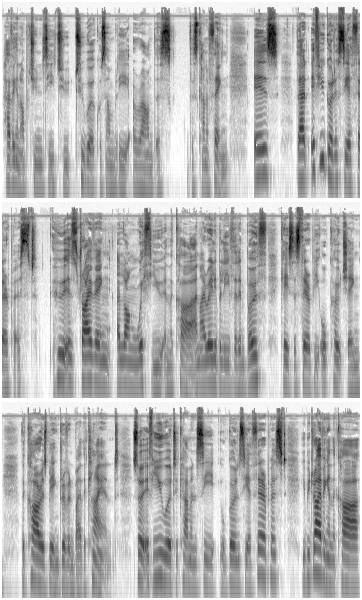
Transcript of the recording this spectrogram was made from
having an opportunity to, to work with somebody around this, this kind of thing, is that if you go to see a therapist, who is driving along with you in the car. And I really believe that in both cases, therapy or coaching, the car is being driven by the client. So if you were to come and see or go and see a therapist, you'd be driving in the car.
